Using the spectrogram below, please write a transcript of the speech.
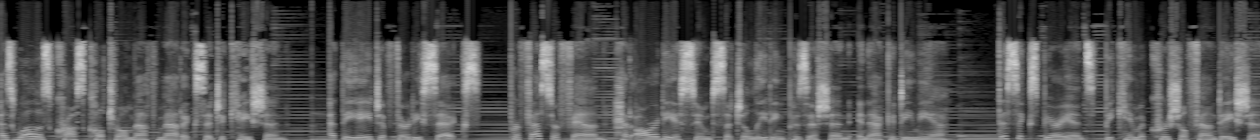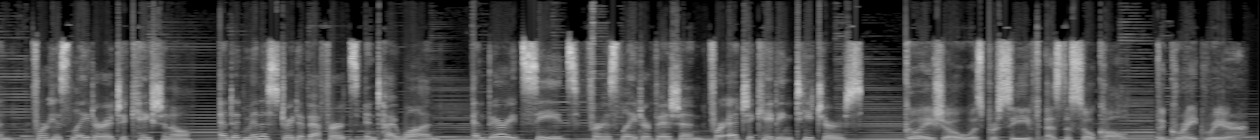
as well as cross-cultural mathematics education. At the age of 36, Professor Fan had already assumed such a leading position in academia. This experience became a crucial foundation for his later educational and administrative efforts in Taiwan, and buried seeds for his later vision for educating teachers. Guizhou was perceived as the so-called the Great Rear,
